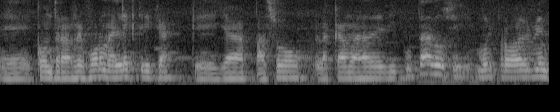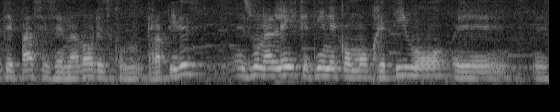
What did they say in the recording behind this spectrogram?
eh, contrarreforma eléctrica que ya pasó la Cámara de Diputados y muy probablemente pase senadores con rapidez. Es una ley que tiene como objetivo eh, eh,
